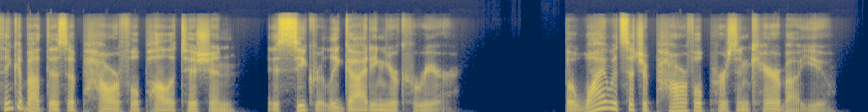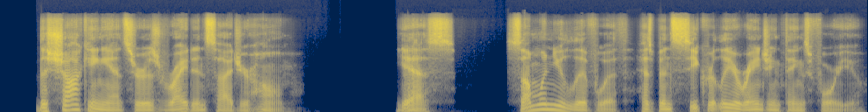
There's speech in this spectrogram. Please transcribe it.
Think about this a powerful politician is secretly guiding your career. But why would such a powerful person care about you? The shocking answer is right inside your home. Yes, someone you live with has been secretly arranging things for you,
